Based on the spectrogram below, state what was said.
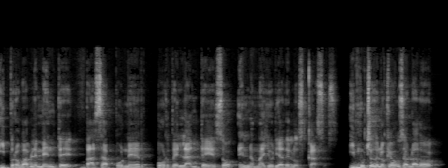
y probablemente vas a poner por delante eso en la mayoría de los casos. Y mucho de lo que hemos hablado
